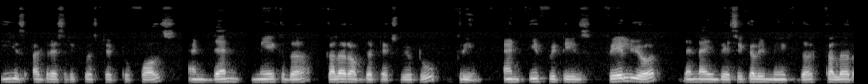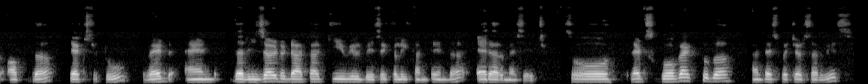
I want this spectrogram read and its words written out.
is address requested to false and then make the color of the text view to green and if it is failure then I basically make the color of the text to red and the result data key will basically contain the error message. So let's go back to the address fetcher service.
